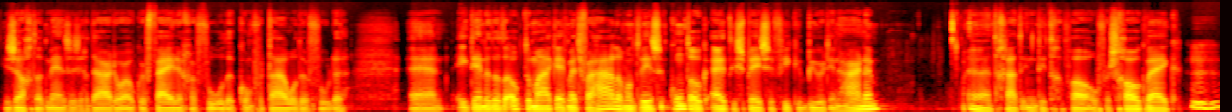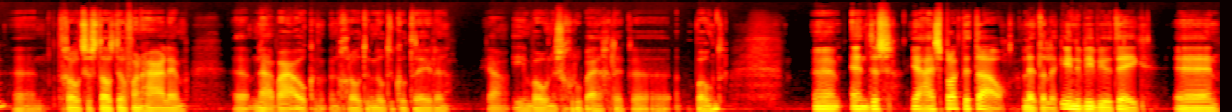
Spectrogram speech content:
Je zag dat mensen zich daardoor ook weer veiliger voelden, comfortabeler voelden. En ik denk dat dat ook te maken heeft met verhalen. Want Winston komt ook uit die specifieke buurt in Haarlem. Uh, het gaat in dit geval over Schalkwijk, Mhm. uh, het grootste stadsdeel van Haarlem. Uh, nou, waar ook een grote multiculturele ja, inwonersgroep eigenlijk woont. En dus, ja, hij sprak de taal, letterlijk, in de bibliotheek. En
